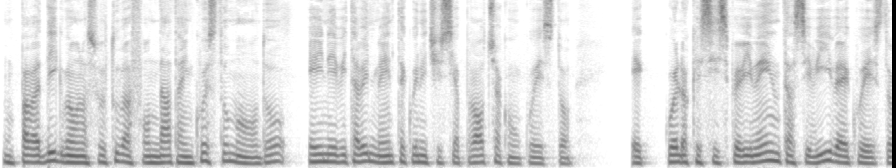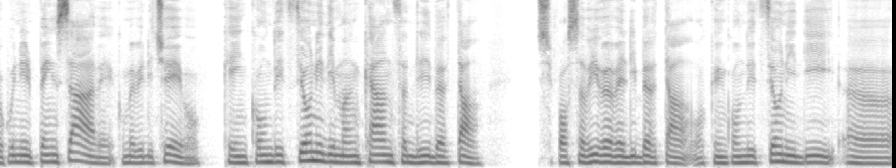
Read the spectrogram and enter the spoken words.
un paradigma, una struttura fondata in questo modo e inevitabilmente quindi ci si approccia con questo. E quello che si sperimenta, si vive è questo, quindi il pensare, come vi dicevo, che in condizioni di mancanza di libertà si possa vivere libertà o che in condizioni di, eh,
